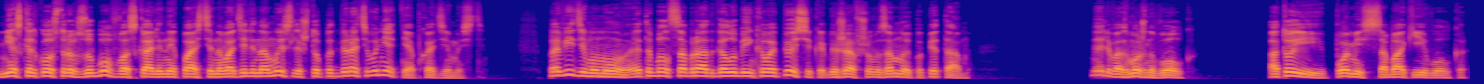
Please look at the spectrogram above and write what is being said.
Несколько острых зубов в оскаленной пасти наводили на мысли, что подбирать его нет необходимости. По-видимому, это был собрат голубенького песика, бежавшего за мной по пятам. Или, возможно, волк. А то и помесь собаки и волка.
